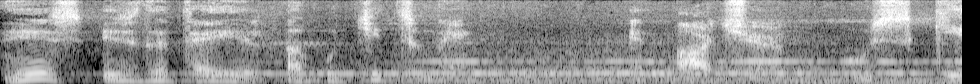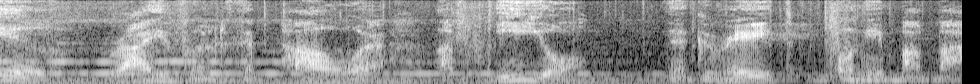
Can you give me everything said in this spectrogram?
This is the tale of Uchitsune, an archer whose skill rivaled the power of Iyo, the great Onibaba.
